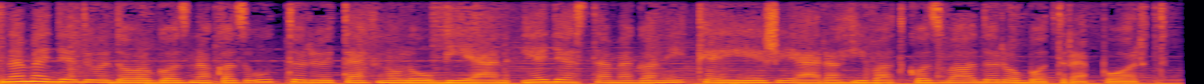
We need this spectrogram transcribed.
Nem egyedül dolgoznak az úttörő technológián, jegyezte meg a Nikkei Ázsiára hivatkozva a The Robot Report.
